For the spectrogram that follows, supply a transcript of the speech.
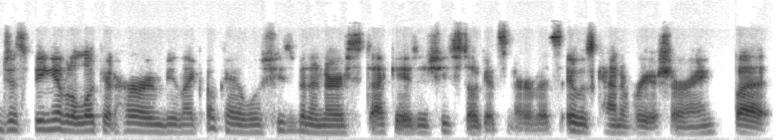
just being able to look at her and be like okay well she's been a nurse decades and she still gets nervous it was kind of reassuring but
